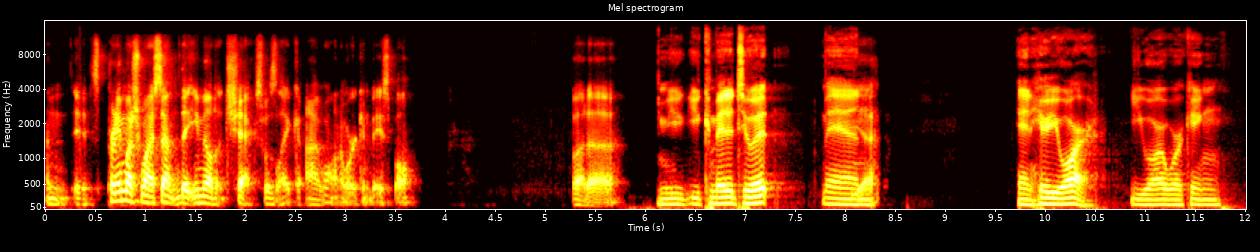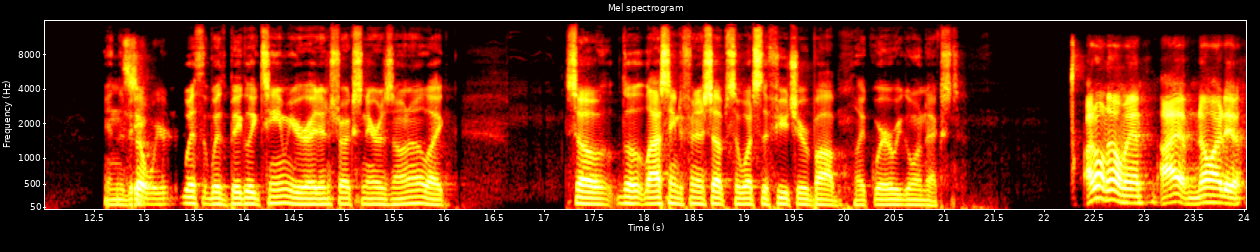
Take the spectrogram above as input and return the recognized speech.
And it's pretty much when I sent the email to checks was like, I want to work in baseball. But uh, you you committed to it, and yeah, and here you are. You are working in the big, so weird. with with big league team. You're at Instruction in Arizona, like. So the last thing to finish up. So what's the future, Bobb? Like, where are we going next? I don't know, man. I have no idea.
